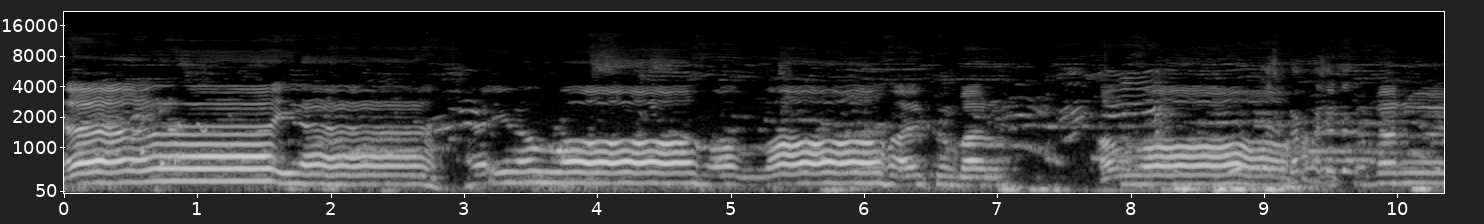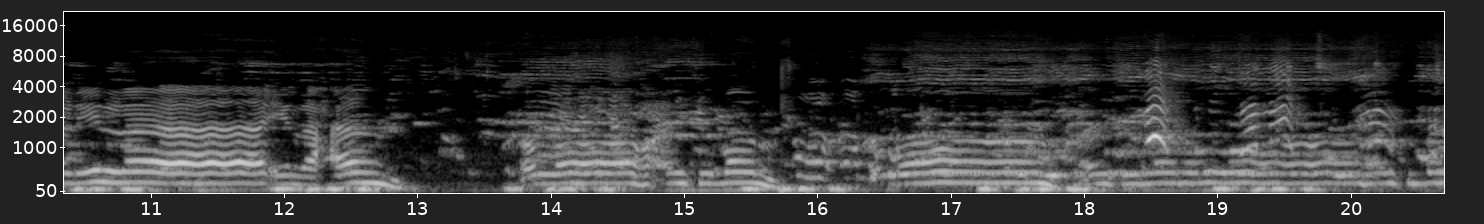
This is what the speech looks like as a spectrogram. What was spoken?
لا إله إلا الله الله أكبر الله أكبر ولله الحمد الله أكبر الله أكبر الله أكبر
